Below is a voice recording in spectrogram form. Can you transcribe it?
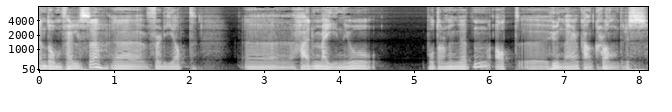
en domfellelse. fordi at Eh, her mener jo påtalemyndigheten at eh, hundeeieren kan klandres.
